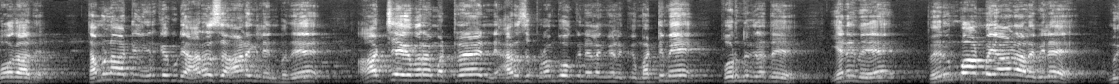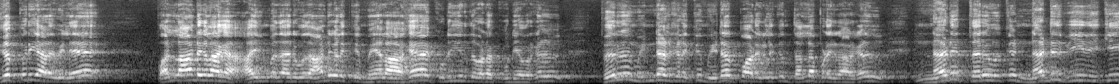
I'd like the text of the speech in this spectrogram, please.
போதாது தமிழ்நாட்டில் இருக்கக்கூடிய அரசு ஆணைகள் என்பது ஆட்சேபரமற்ற அரசு புறம்போக்கு நிலங்களுக்கு மட்டுமே பொருந்துகிறது. எனவே பெரும்பான்மையான அளவில் மிகப்பெரிய அளவில் பல்லாண்டுகளாக ஐம்பது அறுபது ஆண்டுகளுக்கு மேலாக குடியிருந்து வரக்கூடியவர்கள் பெரும் இன்னல்களுக்கும் இடர்பாடுகளுக்கும் தள்ளப்படுகிறார்கள். நடு தெருவுக்கு நடு வீதிக்கு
